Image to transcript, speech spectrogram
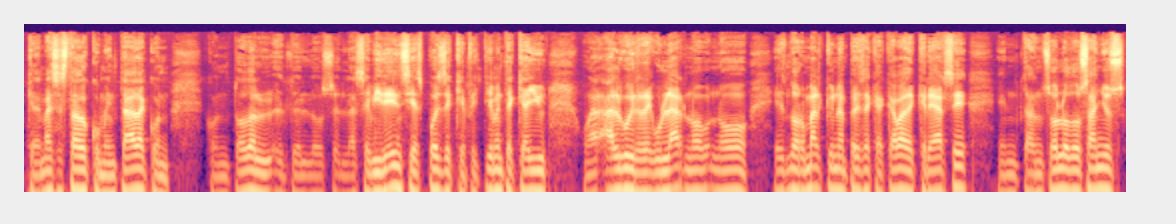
que además está documentada con, con todas las evidencias, pues, de que efectivamente aquí hay algo irregular, no, no es normal que una empresa que acaba de crearse en tan solo dos años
